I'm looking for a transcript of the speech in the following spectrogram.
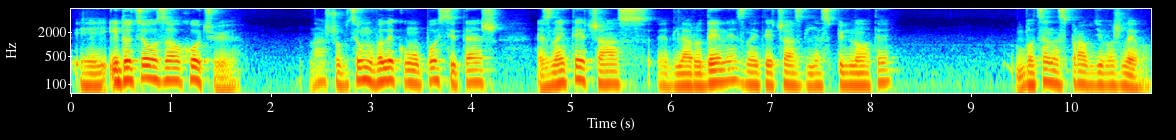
І, і до цього заохочую, да, щоб в цьому великому пості теж знайти час для родини, знайти час для спільноти, бо це насправді важливо.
